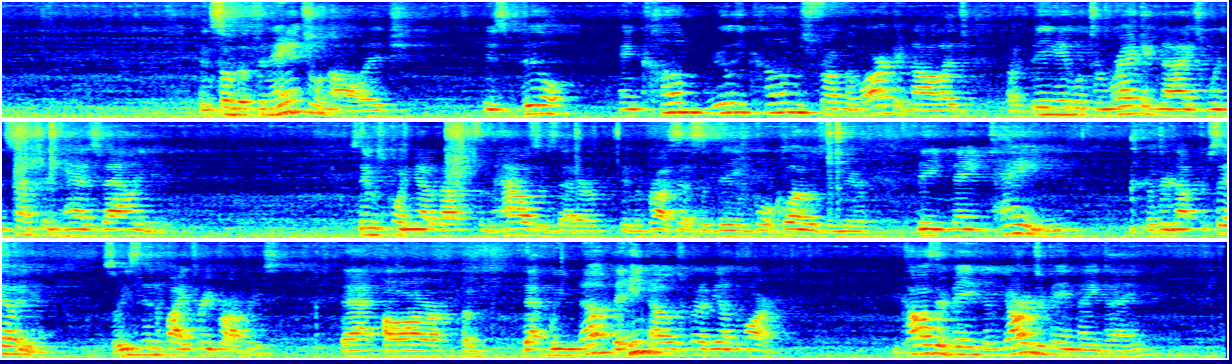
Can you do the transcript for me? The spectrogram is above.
And so the financial knowledge is built and come really comes from the market knowledge of being able to recognize when something has value. Steve was pointing out about some houses that are in the process of being foreclosed and they're being maintained, but they're not for sale yet. So he's identified three properties that are that we know that he knows are going to be on the market because they're being the yards are being maintained.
